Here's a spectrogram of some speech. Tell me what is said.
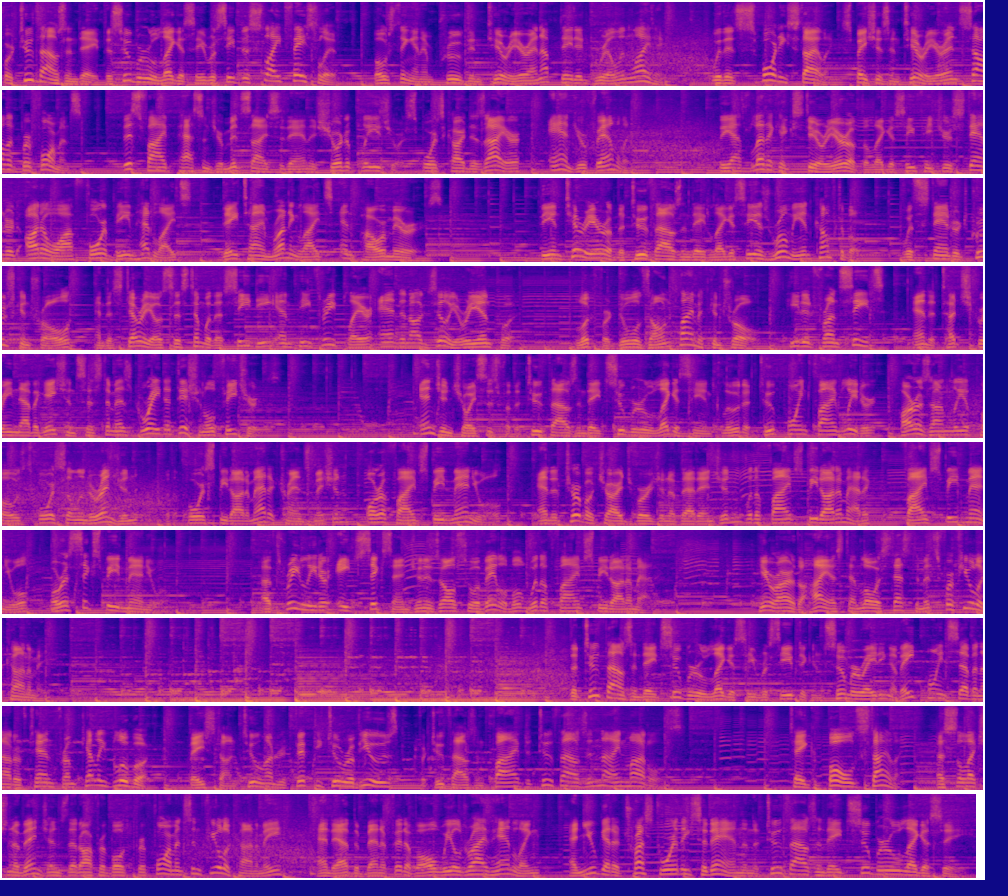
For 2008, the Subaru Legacy received a slight facelift, boasting an improved interior and updated grille and lighting. With its sporty styling, spacious interior, and solid performance, this five passenger midsize sedan is sure to please your sports car desire and your family. The athletic exterior of the Legacy features standard auto off four beam headlights, daytime running lights, and power mirrors. The interior of the 2008 Legacy is roomy and comfortable, with standard cruise control and a stereo system with a CD MP3 player and an auxiliary input. Look for dual zone climate control, heated front seats, and a touchscreen navigation system as great additional features. Engine choices for the 2008 Subaru Legacy include a 2.5 liter horizontally opposed four cylinder engine with a four speed automatic transmission or a five speed manual, and a turbocharged version of that engine with a five speed automatic, five speed manual, or a six speed manual. A 3 liter H6 engine is also available with a 5 speed automatic. Here are the highest and lowest estimates for fuel economy. The 2008 Subaru Legacy received a consumer rating of 8.7 out of 10 from Kelley Blue Book, based on 252 reviews for 2005 to 2009 models. Take bold styling, a selection of engines that offer both performance and fuel economy, and add the benefit of all wheel drive handling, and you get a trustworthy sedan in the 2008 Subaru Legacy.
